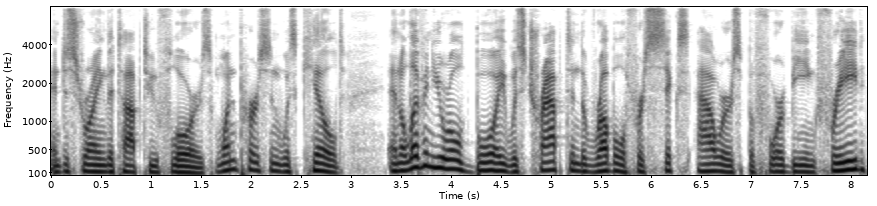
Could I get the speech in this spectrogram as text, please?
and destroying the top two floors. One person was killed. An 11 year old boy was trapped in the rubble for six hours before being freed.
